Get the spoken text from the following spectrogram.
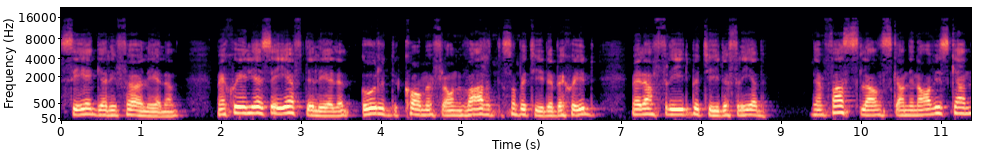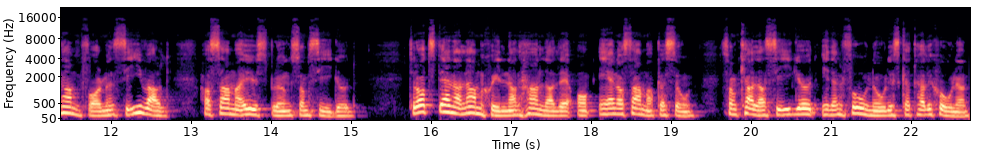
seger i förleden, men skiljer sig i efterleden. Urd kommer från vard som betyder beskydd, medan frid betyder fred. Den fastlandsskandinaviska namnformen Sivald har samma ursprung som Sigurd. Trots denna namnskillnad handlar det om en och samma person som kallas Sigurd i den fornnordiska traditionen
